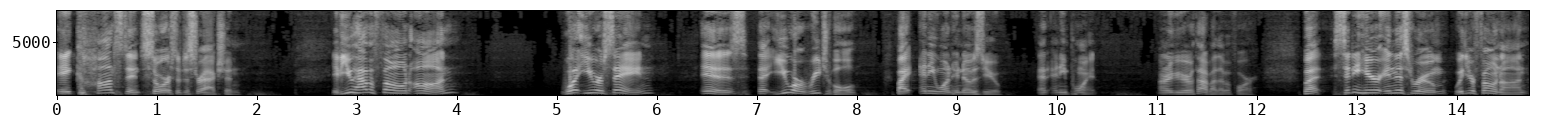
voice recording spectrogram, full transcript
a constant source of distraction. If you have a phone on, what you are saying is that you are reachable by anyone who knows you at any point. I don't know if you've ever thought about that before. But sitting here in this room with your phone on,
